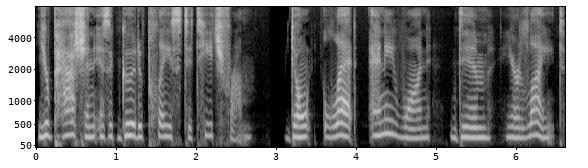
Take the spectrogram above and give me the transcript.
Your passion is a good place to teach from. Don't let anyone dim your light,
